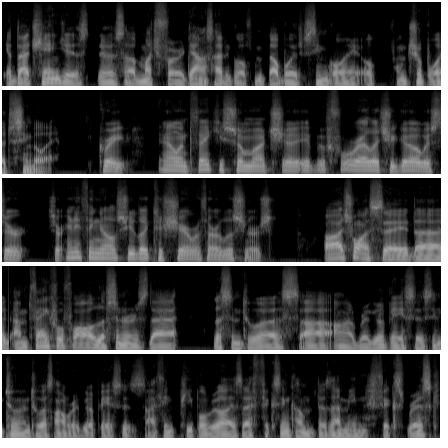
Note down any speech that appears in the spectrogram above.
if that changes, there's a much further downside to go from double A to single A or from triple A to single A. Great. Allen, thank you so much. Uh, before I let you go, is there is there anything else you'd like to share with our listeners? Uh, I just want to say that I'm thankful for all listeners that listen to us uh, on a regular basis and tune into us on a regular basis. I think people realize that fixed income does not mean fixed risk.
